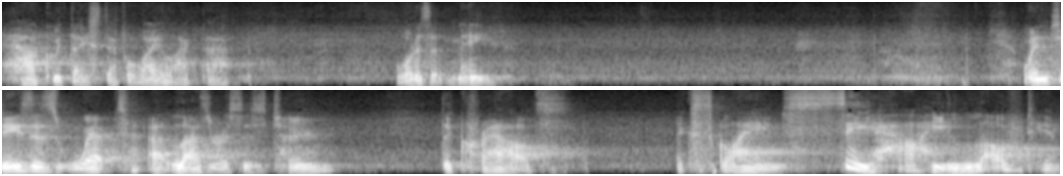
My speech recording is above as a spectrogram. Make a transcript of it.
how could they step away like that? What does it mean? When Jesus wept at Lazarus' tomb, the crowds exclaimed, See how he loved him.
